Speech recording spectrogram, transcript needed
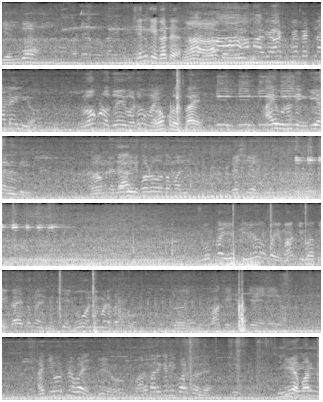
કેમ કે જિંદગી ઘટે. હા આમાં આઠ પેકેટ ના લઈ લ્યો. રોકડો જોઈ વડો ભાઈ. રોકડો જ ભાઈ. આવ્યું નથી ગયા નથી. અમને દાબેલી ખડો તમારી સ્પેશિયલ ચોખાઈ એટલી હે ભાઈ માખી બાકી કાંઈ તમને. કે જોવો નહીં મળે કચરો આખી જગ્યાએ નહીં આવે સાચી વાત ને ભાઈ? તમારે કેટલી પાર્સલ છે? બે પાર્સલ.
